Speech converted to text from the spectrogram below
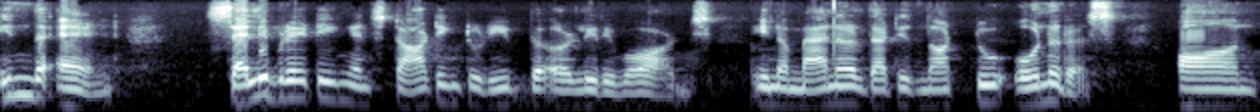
in the end, celebrating and starting to reap the early rewards in a manner that is not too onerous on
